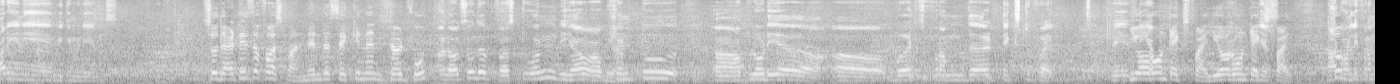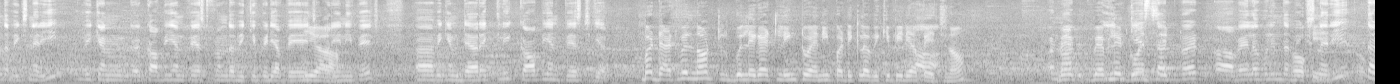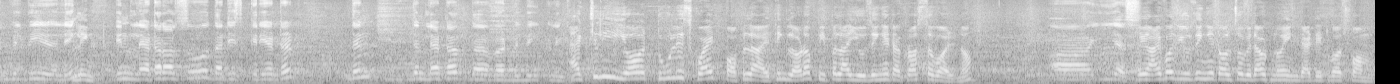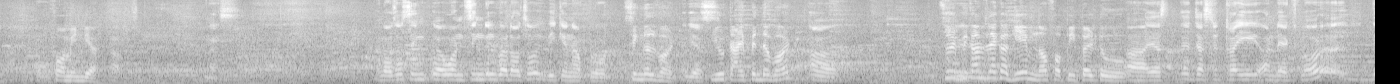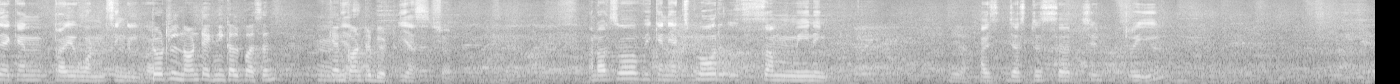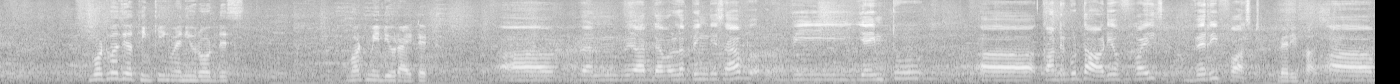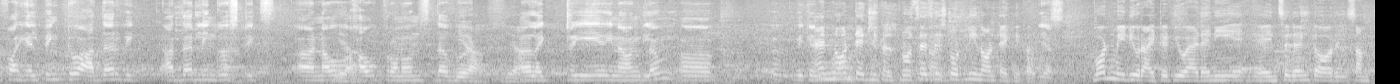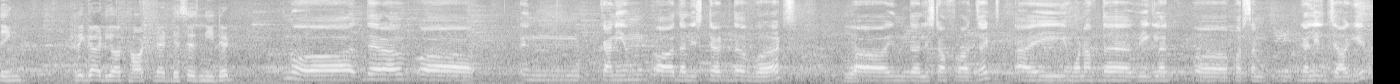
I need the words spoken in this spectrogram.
or any Wikimedians. So that is the first one. Then the second and third, fourth. And also the first one, we have option to uh, upload a, uh, words from the text file. We- Your own text file. Your own text Yes. file. Not So only from the dictionary, we can uh, copy and paste from the Wikipedia page Yeah. or any page. Uh, we can directly copy and paste here. But that will not get linked to any particular Wikipedia Ah. page, no? And Where- not- where will in go case and that word uh, available in the Okay, dictionary, okay. that will be linked. Linked. In later also that is created, then then later the word will be linked. Actually, your tool is quite popular. I think a lot of people are using it across the world, no? Uh, yes. See, I was using it also without knowing that it was from from India. Nice. And also sing, uh, one single word also we can upload. Single word. Yes. You type in the word, Uh, so it becomes like a game, now for people to uh, yes, just try and explore. They can try one single word. total non-technical person can yes. contribute. Yes, sure. And also we can explore some meaning. Yeah. I just search tree. What was your thinking when you wrote this? What made you write it? Uh, when we are developing this app, we aim to uh, contribute the audio files very fast Very fast. uh, for helping to other other linguistics. Uh, now, Yeah. how pronounce the word Yeah, yeah. Uh, like tree in Anglam. Uh, we can and non-technical process is totally non-technical. Yes. What made you write it? You had any uh, incident or something triggered your thought that this is needed? No, uh, there are uh, in Kaniyam uh, the listed the words Yeah. uh, in the list of projects. I one of the Vigla uh, person Galil Jagir.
